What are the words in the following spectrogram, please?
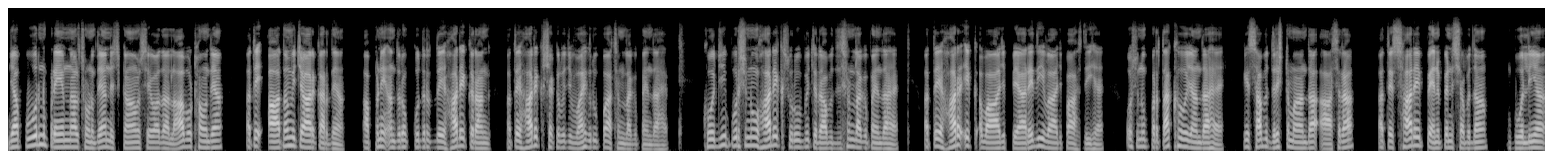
ਜਾਂ ਪੂਰਨ ਪ੍ਰੇਮ ਨਾਲ ਸੁਣਦਿਆਂ ਨਿਸ਼ਕਾਮ ਸੇਵਾ ਦਾ ਲਾਭ ਉਠਾਉਂਦਿਆਂ ਅਤੇ ਆਤਮ ਵਿਚਾਰ ਕਰਦਿਆਂ ਆਪਣੇ ਅੰਦਰੋਂ ਕੁਦਰਤ ਦੇ ਹਰ ਇੱਕ ਰੰਗ ਅਤੇ ਹਰ ਇੱਕ ਸ਼ਕਲ ਵਿੱਚ ਵਾਹਿਗੁਰੂ ਭਾਸਣ ਲੱਗ ਪੈਂਦਾ ਹੈ। ਖੋਜੀ ਪੁਰਸ਼ ਨੂੰ ਹਰ ਇੱਕ ਸਰੂਪ ਵਿੱਚ ਰੱਬ ਦਿਸਣ ਲੱਗ ਪੈਂਦਾ ਹੈ ਅਤੇ ਹਰ ਇੱਕ ਆਵਾਜ਼ ਪਿਆਰੇ ਦੀ ਆਵਾਜ਼ ਭਾਸਦੀ ਹੈ। ਉਸ ਨੂੰ ਪ੍ਰਤੱਖ ਹੋ ਜਾਂਦਾ ਹੈ ਕਿ ਸਭ ਦ੍ਰਿਸ਼ਟਮਾਨ ਦਾ ਆਸਰਾ ਅਤੇ ਸਾਰੇ ਭਿੰਨ-ਭਿੰਨ ਸ਼ਬਦਾਂ, ਬੋਲੀਆਂ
